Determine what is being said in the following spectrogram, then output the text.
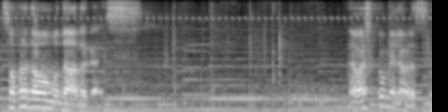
Só pra dar uma mudada, guys. Eu acho que ficou melhor assim.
